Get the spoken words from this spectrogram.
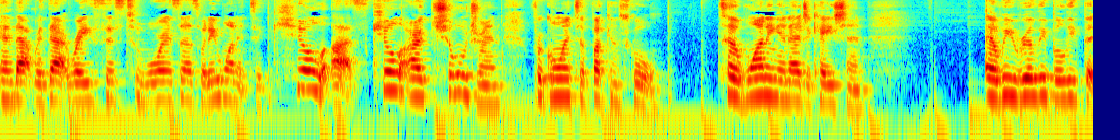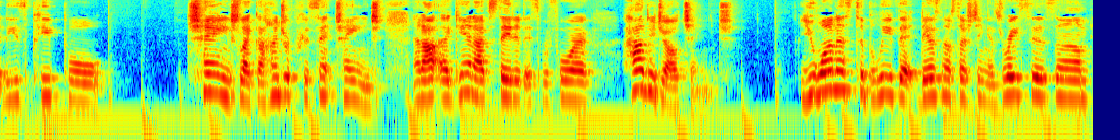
and that were that racist towards us, where they wanted to kill us, kill our children for going to fucking school, to wanting an education. And we really believe that these people changed, like 100% changed. And I, again, I've stated this before. How did y'all change? You want us to believe that there's no such thing as racism,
